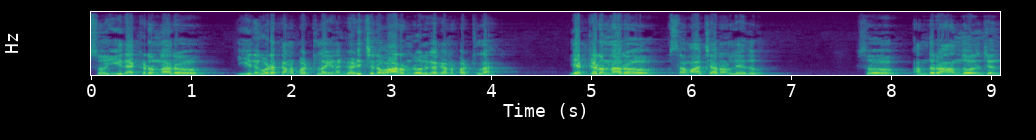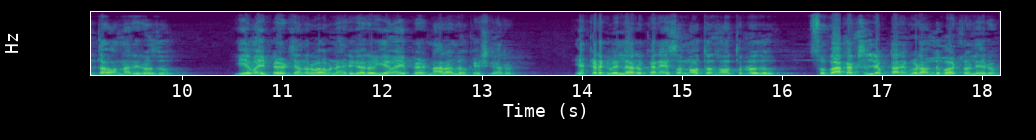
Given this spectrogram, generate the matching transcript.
సో ఈయన ఎక్కడున్నారో ఈయన కూడా కనపట్ల ఈయన గడిచిన వారం రోజులుగా కనపట్ల. ఎక్కడున్నారో సమాచారం లేదు. సో అందరూ ఆందోళన చెందుతా ఉన్నారు ఈరోజు. ఏమైపోయాడు చంద్రబాబు నాయుడు గారు? ఏమైపోయాడు నారా లోకేష్ గారు? ఎక్కడికి వెళ్ళారు కనీసం నూతన సంవత్సరం రోజు శుభాకాంక్షలు చెప్పడానికి కూడా అందుబాటులో లేరు.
